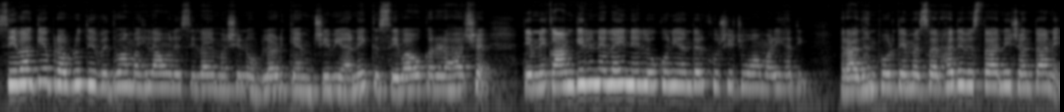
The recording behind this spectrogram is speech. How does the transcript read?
સેવાકીય પ્રવૃત્તિ વિધવા મહિલાઓને સિલાઈ મશીનો, બ્લડ કેમ્પ જેવી અનેક સેવાઓ કરી રહ્યા છે. તેમની કામગીરીને લઈને લોકોની અંદર ખુશી જોવા મળી હતી. રાધનપુર તેમજ સરહદી વિસ્તારની જનતાને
